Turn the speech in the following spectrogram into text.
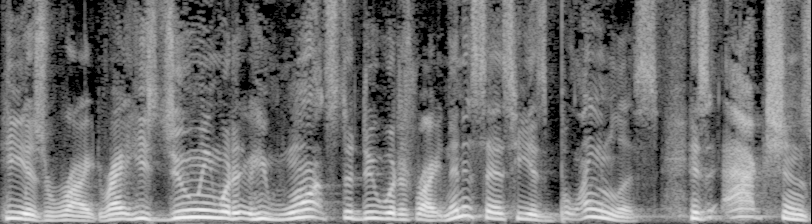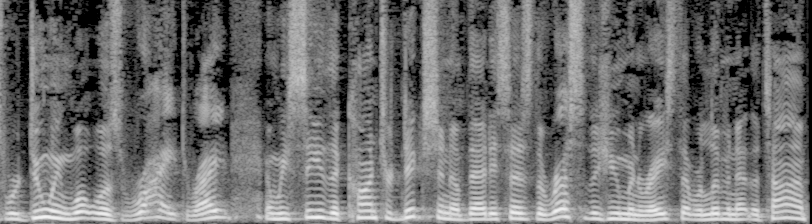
he is right, right? He's doing what he wants to do what is right. And then it says he is blameless. His actions were doing what was right, right? And we see the contradiction of that. It says the rest of the human race that were living at the time,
